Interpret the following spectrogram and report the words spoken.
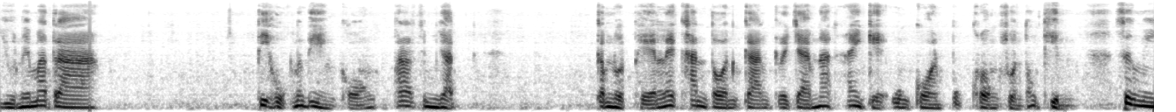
อยู่ในมาตรา ที่ 6 นั่นเองของพระราชบัญญัติกำหนดแผนและขั้นตอนการกระจายอำนาจให้แก่องค์กรปกครองส่วนท้องถิ่น ซึ่งมี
